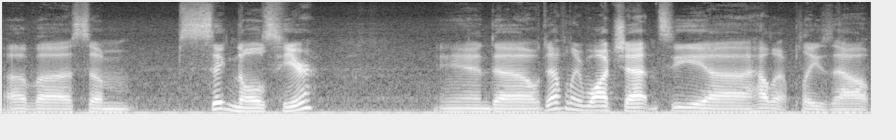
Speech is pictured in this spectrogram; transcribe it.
of uh, some signals here. And uh, we'll definitely watch that and see uh, how that plays out.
